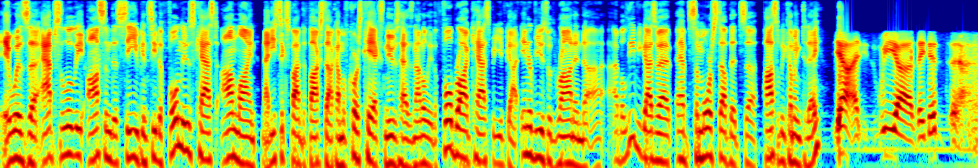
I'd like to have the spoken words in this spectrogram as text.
It was uh, absolutely awesome to see. You can see the full newscast online, 965thefox.com. Of course, KX News has not only the full broadcast, but you've got interviews with Ron, and uh, I believe you guys have, have some more stuff that's uh, possibly coming today. Yeah, we uh, they did uh,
